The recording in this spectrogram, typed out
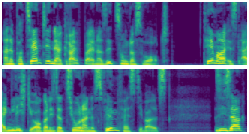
Eine Patientin ergreift bei einer Sitzung das Wort. Thema ist eigentlich die Organisation eines Filmfestivals. Sie sagt,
